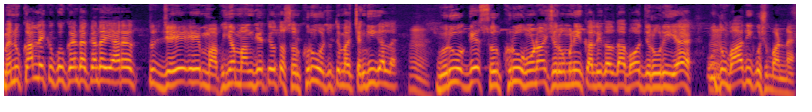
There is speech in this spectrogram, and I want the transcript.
ਮੈਨੂੰ ਕੱਲ ਇੱਕ ਕੋਈ ਕਹਿੰਦਾ ਕਹਿੰਦਾ ਯਾਰ ਤੂੰ ਜੇ ਇਹ ਮਾਫੀਆਂ ਮੰਗੇ ਤੇ ਉਹ ਤਾਂ ਸੁਰਖਰੂ ਹੋ ਜੂ ਤੇ ਮੈਂ ਚੰਗੀ ਗੱਲ ਹੈ। ਗੁਰੂ ਅੱਗੇ ਸੁਰਖਰੂ ਹੋਣਾ ਸ਼੍ਰੋਮਣੀ ਅਕਾਲੀ ਦਲ ਦਾ ਬਹੁਤ ਜ਼ਰੂਰੀ ਹੈ। ਉਦੋਂ ਬਾਅਦ ਹੀ ਕੁਝ ਬਣਨਾ ਹੈ।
